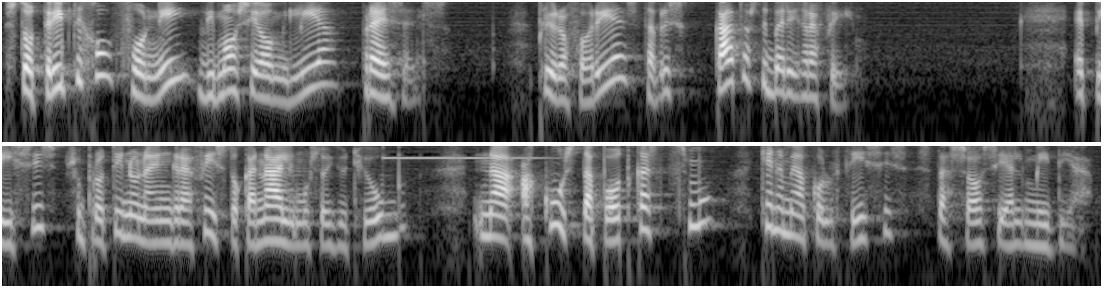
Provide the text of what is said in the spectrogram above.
Στο τρίπτυχο Φωνή, Δημόσια Ομιλία, Presence. Πληροφορίες θα βρεις κάτω στην περιγραφή. Επίσης, σου προτείνω να εγγραφείς στο κανάλι μου στο YouTube, να ακούς τα podcasts μου και να με ακολουθήσεις στα social media.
